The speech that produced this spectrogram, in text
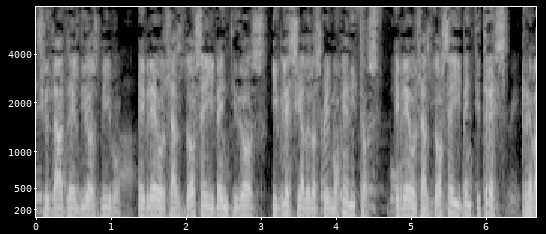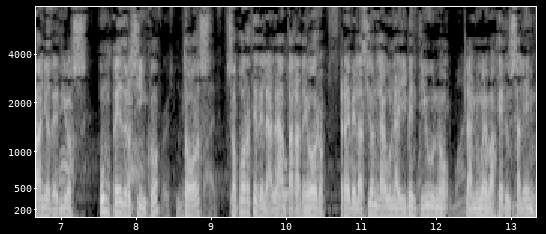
Ciudad del Dios vivo, Hebreos las 12 y 22, Iglesia de los primogénitos, Hebreos las 12 y 23, Rebaño de Dios, 1 Pedro 5, 2, Soporte de la lámpara de oro, Revelación la 1 y 21, La Nueva Jerusalén,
